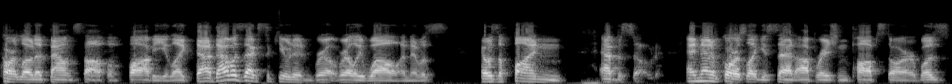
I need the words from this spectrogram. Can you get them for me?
Carlota bounced off of Bobby. Like that that was executed re- really well, and it was it was a fun episode. And then of course, like you said, Operation Popstar was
